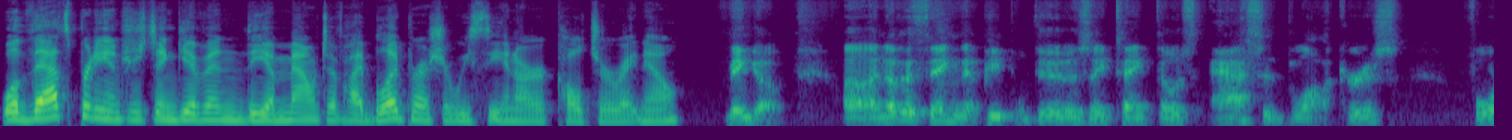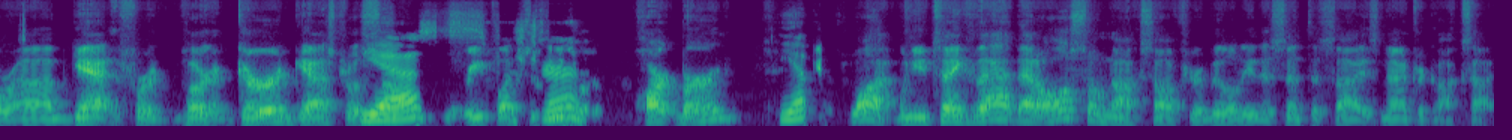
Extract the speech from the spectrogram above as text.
Well, that's pretty interesting given the amount of high blood pressure we see in our culture right now. Bingo. Uh, another thing that people do is they take those acid blockers for um, gas for, for GERD, gastroesophageal yes, reflux disease, sure. heartburn. Yep. Guess what? When you take that, that also knocks off your ability to synthesize nitric oxide.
